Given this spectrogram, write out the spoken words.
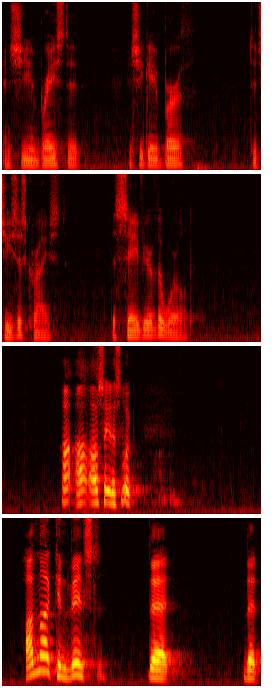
and she embraced it and she gave birth to Jesus Christ, the Savior of the world. I'll say this look, I'm not convinced that that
